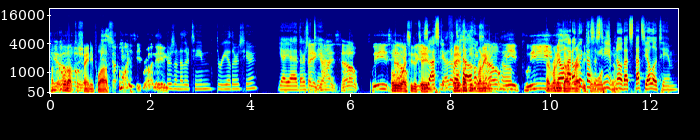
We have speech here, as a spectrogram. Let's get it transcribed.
I've caught up to Yo, Shaney Plus. Why is he running? There's another team. Three others here. Yeah, yeah. There's a team. Hey team. guys, help! Please Oh, I help see the me. He's team. asking Yeah, for Shaney is help. running. Help me, please. They're running No, I don't think that's his team. him. No, that's that's yellow team.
